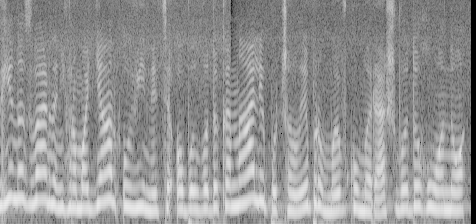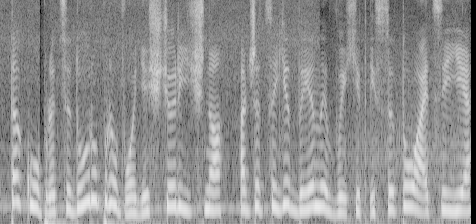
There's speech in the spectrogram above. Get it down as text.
Згідно звернень громадян, у Вінниці облводоканалі почали промивку мереж водогону. Таку процедуру проводять щорічно, адже це єдиний вихід із ситуації.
